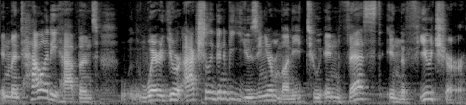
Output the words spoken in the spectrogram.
in mentality happens where you're actually going to be using your money to invest in the future.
